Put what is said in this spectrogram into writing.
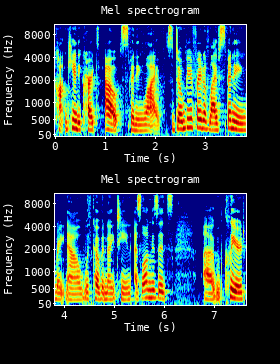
cotton candy carts out spinning live. So don't be afraid of live spinning right now with COVID 19 as long as it's um, cleared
